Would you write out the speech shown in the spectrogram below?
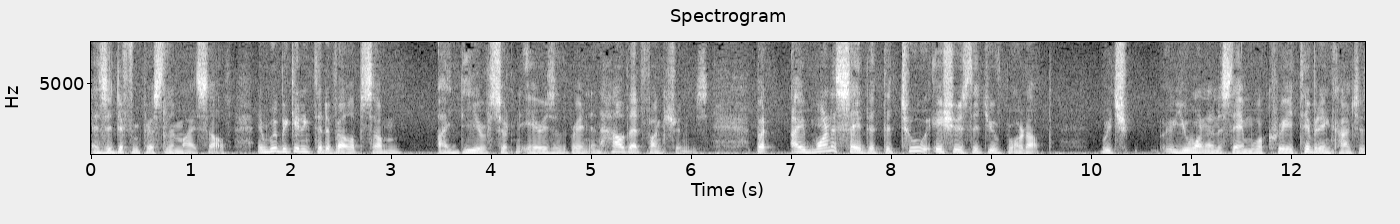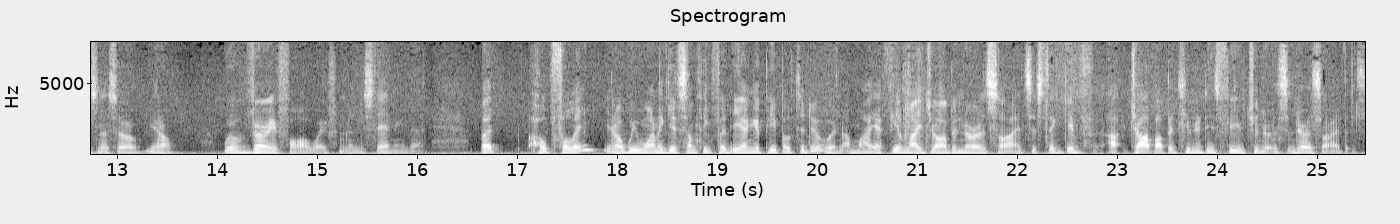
as a different person than myself. And we're beginning to develop some idea of certain areas of the brain and how that functions. But I want to say that the two issues that you've brought up, which you want to understand more, creativity and consciousness, are, you know, we're very far away from understanding that. But hopefully, you know, we want to give something for the younger people to do. And my, I feel my job in neuroscience is to give uh, job opportunities for future neuro- neuroscientists.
